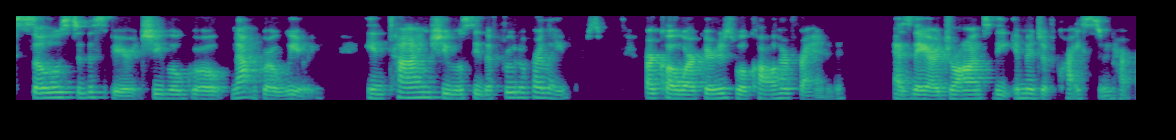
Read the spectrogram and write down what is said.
sows to the spirit, she will grow not grow weary. In time she will see the fruit of her labors. Her co-workers will call her friend as they are drawn to the image of Christ in her.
